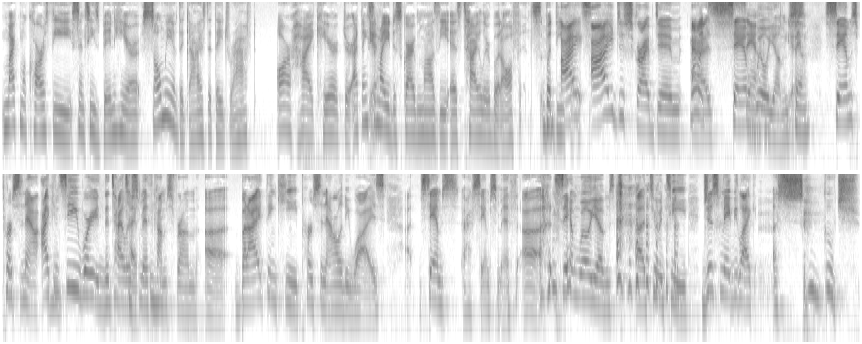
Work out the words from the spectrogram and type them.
Mike McCarthy, since he's been here, so many of the guys that they draft. Are high character. I think somebody described Mazi as Tyler, but offense, but defense. I I described him More as like Sam, Sam. Williams. Yeah. Sam. Sam's personality. I can see where the Tyler Type. Smith comes from, uh, but I think he, personality wise, uh, Sam's uh, Sam Smith, uh, Sam Williams uh, to a T, just maybe like a scooch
